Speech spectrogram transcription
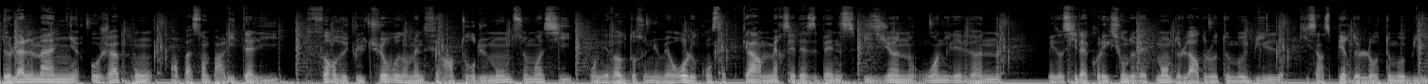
De l'Allemagne au Japon, en passant par l'Italie, Forve Culture vous emmène faire un tour du monde ce mois-ci. On évoque dans ce numéro le concept car Mercedes-Benz Vision 111, mais aussi la collection de vêtements de l'art de l'automobile qui s'inspire de l'automobile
